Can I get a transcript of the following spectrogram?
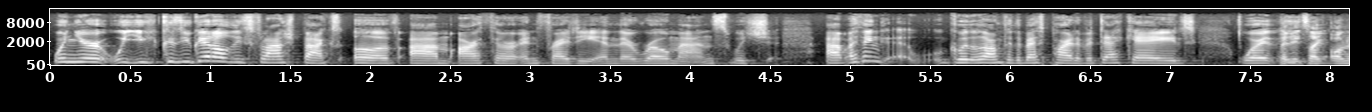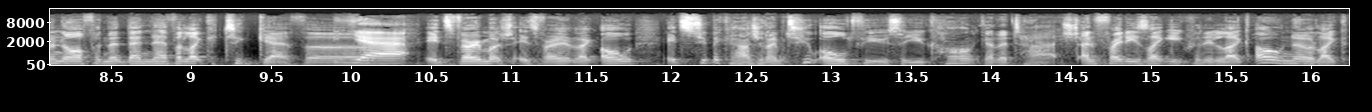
when you're, because you, get all these flashbacks of um, Arthur and Freddie and their romance, which um, I think goes on for the best part of a decade. Where but it's like on and off, and then they're never like together. Yeah. It's very much. It's very like, oh, it's super casual. I'm too old for you, so you can't get attached. And Freddie's like equally like, oh no, like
